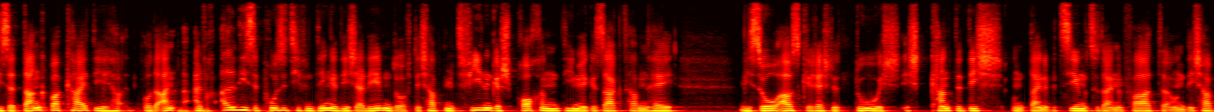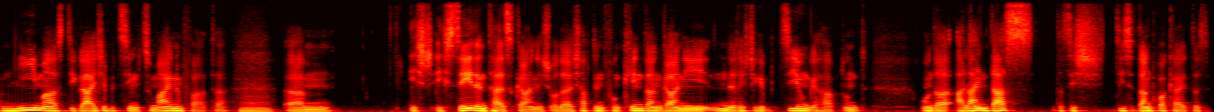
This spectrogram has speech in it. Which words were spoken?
diese Dankbarkeit die, oder an, mhm. einfach all diese positiven Dinge, die ich erleben durfte. Ich habe mit vielen gesprochen, die mir gesagt haben, hey, wieso ausgerechnet du? Ich, ich kannte dich und deine Beziehung zu deinem Vater und ich habe niemals die gleiche Beziehung zu meinem Vater. Mhm. Ähm, ich, ich sehe den teils gar nicht oder ich habe den von Kindern gar nie eine richtige Beziehung gehabt und, und allein das dass ich diese Dankbarkeit, dass,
